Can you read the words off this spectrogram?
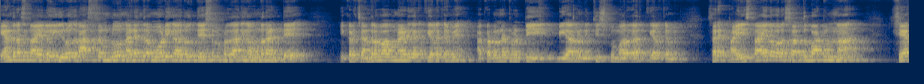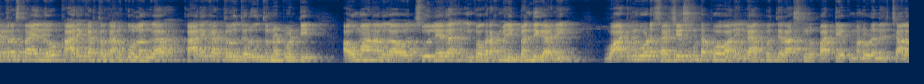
కేంద్ర స్థాయిలో ఈరోజు రాష్ట్రంలో నరేంద్ర మోడీ గారు దేశంలో ప్రధానిగా ఉన్నారంటే ఇక్కడ చంద్రబాబు నాయుడు గారు కీలకమే అక్కడ ఉన్నటువంటి బీహార్లో నితీష్ కుమార్ గారు కీలకమే. సరే పై స్థాయిలో వాళ్ళ సర్దుబాటు ఉన్న క్షేత్రస్థాయిలో కార్యకర్తలకు అనుకూలంగా కార్యకర్తలకు జరుగుతున్నటువంటి అవమానాలు కావచ్చు లేదా ఇంకొక రకమైన ఇబ్బంది కానీ వాటిని కూడా సరిచేసుకుంటా పోవాలి. లేకపోతే రాష్ట్రంలో పార్టీ యొక్క మనుగడ అనేది చాలా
